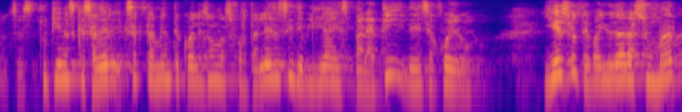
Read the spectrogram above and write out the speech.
Entonces, tú tienes que saber exactamente cuáles son las fortalezas y debilidades para ti de ese juego. Y eso te va a ayudar a sumar,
